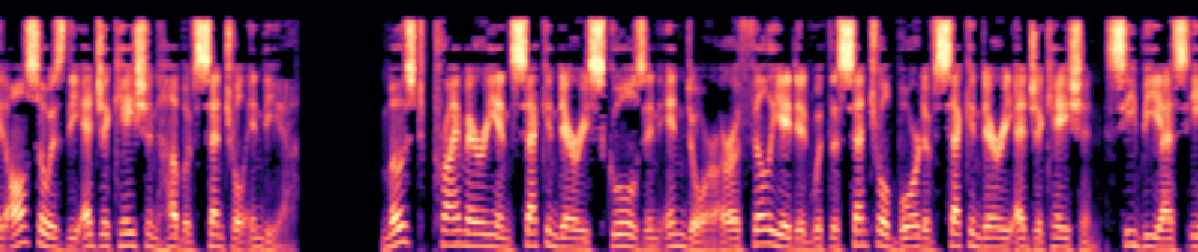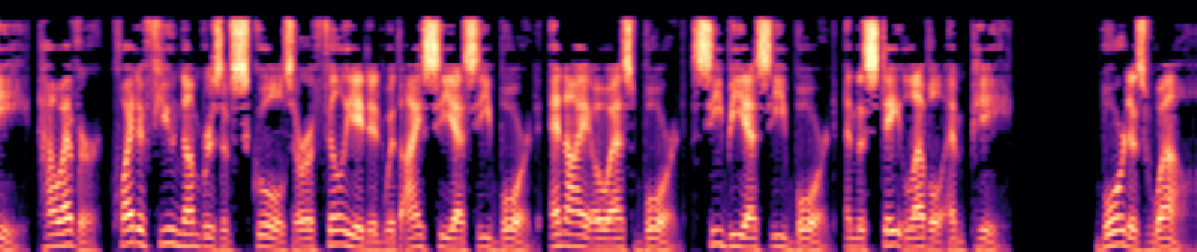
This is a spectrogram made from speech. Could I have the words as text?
it also is the education hub of central India. Most primary and secondary schools in Indore are affiliated with the Central Board of Secondary Education CBSE, however, quite a few numbers of schools are affiliated with ICSE Board, NIOS Board, CBSE Board, and the state-level MP. Board as well.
